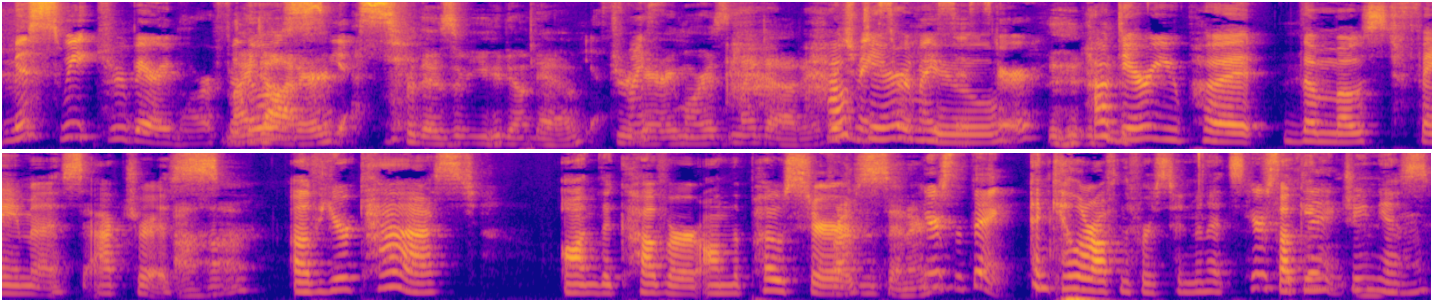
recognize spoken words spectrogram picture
miss sweet drew barrymore for My those daughter. yes for those of you who don't know, Yes, Drew my- Barrymore is my daughter. How which makes dare her my you. sister How dare you put the most famous actress Uh-huh. of your cast on the cover, on the Front and posters, center. here's the thing and kill her off in the first 10 minutes? Here's the Fucking thing. genius.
